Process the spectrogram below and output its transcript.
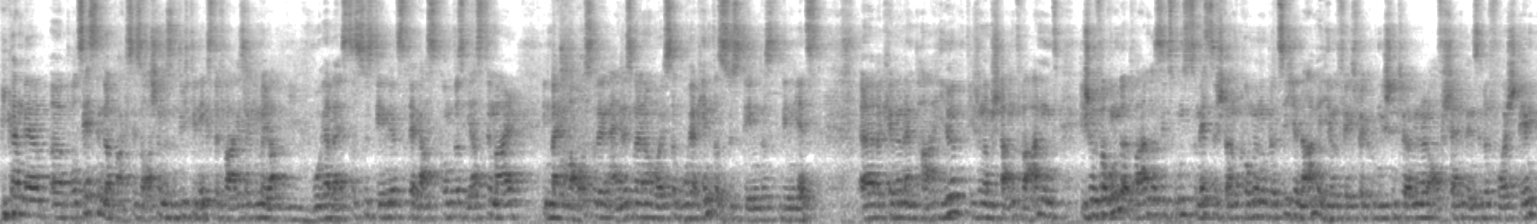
Wie kann der äh, Prozess in der Praxis ausschauen? Das ist natürlich die nächste Frage. Ich sage immer, ja, wie, woher weiß das System jetzt? Der Gast kommt das erste Mal in mein Haus oder in eines meiner Häuser. Woher kennt das System das, den jetzt? Äh, da kennen ein paar hier, die schon am Stand waren und die schon verwundert waren, dass sie zu uns zum Messestand kommen und plötzlich ihr Name hier im Face Recognition Terminal aufscheint, wenn sie davor stehen.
